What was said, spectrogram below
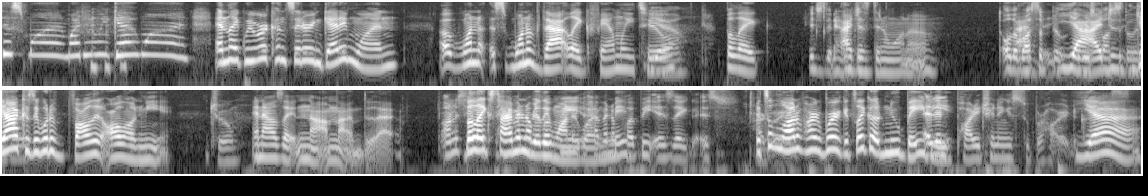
want this one. Why didn't we get one? And like we were considering getting one, uh, one one of that like family too. Yeah. But like It just didn't I just didn't want to. all the responsibility. Yeah, I just yeah, because it would have fallen all on me. true. And I was like, nah, I'm not gonna do that. Honestly, But, like, Simon really puppy- wanted one. Having May- a puppy is like it's. It's a lot of hard work. It's like a new baby. And then potty training is super hard. yeah.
